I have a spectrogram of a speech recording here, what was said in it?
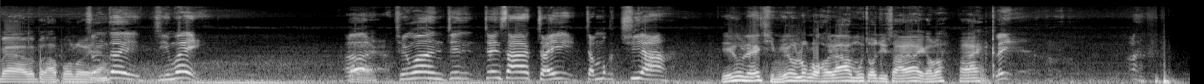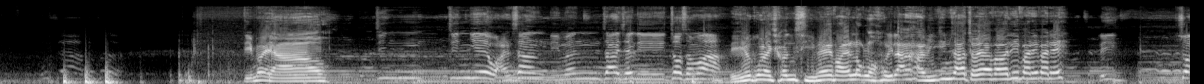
咩啊？咩办法帮到你兄？弟姊妹，呃，请问尖尖沙咀怎么去啊？屌你喺前面度碌落去啦，唔好阻住晒啦，系咁啦，拜拜。你啊，不是啊，又？今今夜晚上你们在这里做什么啊？你要过嚟春事咩？快啲碌落去啦！下面尖沙咀啊！快啲快啲快啲！你載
